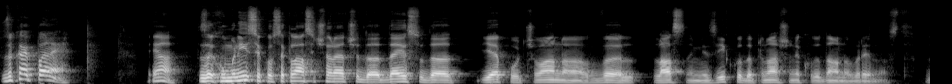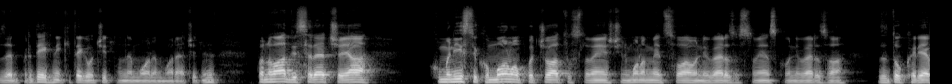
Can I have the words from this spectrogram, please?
zakaj pa ne? Ja. Za humanistiko se klasično reče, da dejstvo, da je poučevana v lastnem jeziku, da prinaša neko dodano vrednost. Zdaj, pri tehniki tega očitno ne moremo reči. Ponovadi se reče, da ja, humanistiko moramo poučevati v slovenščini, moramo imeti svojo univerzo, slovensko univerzo, zato ker je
